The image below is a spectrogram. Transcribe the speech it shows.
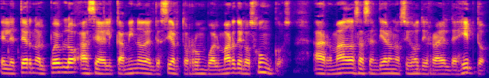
el Eterno al pueblo hacia el camino del desierto, rumbo al mar de los juncos. Armados ascendieron los hijos de Israel de Egipto.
